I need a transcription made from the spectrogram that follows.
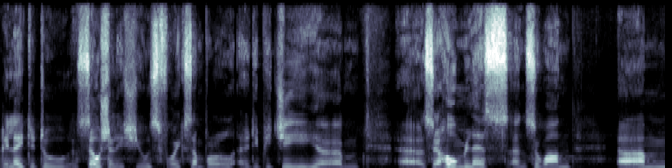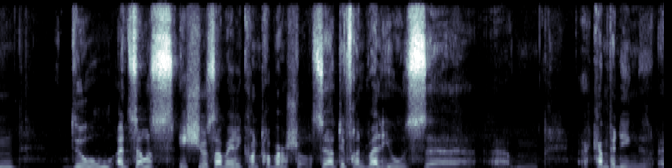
related to social issues, for example, LGBT, um, uh, the homeless, and so on. Um, do and those issues are very controversial. There are different values uh, um, accompanying uh,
